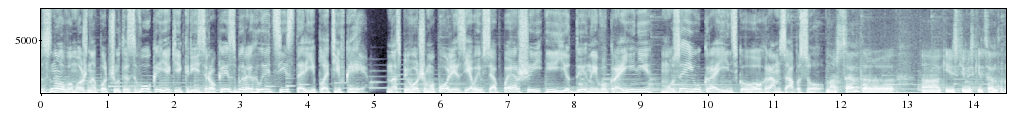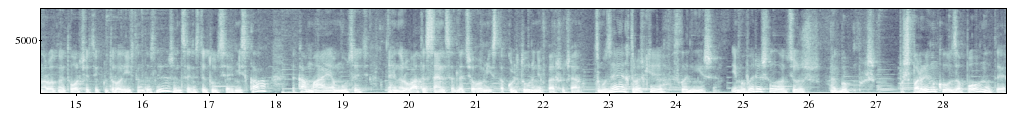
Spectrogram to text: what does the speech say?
знову можна почути звуки, які крізь роки зберегли ці старі платівки. На співочому полі з'явився перший і єдиний в Україні музей українського грамзапису. Наш центр, е, е, Київський міський центр народної творчості, культурологічних досліджень, це інституція міська, яка має мусить генерувати сенси для цього міста, культурні в першу чергу. В музеях трошки складніше. І ми вирішили цю ж якби шпаринку заповнити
